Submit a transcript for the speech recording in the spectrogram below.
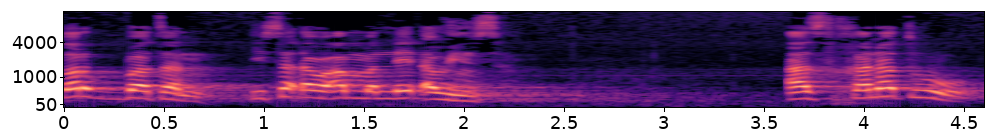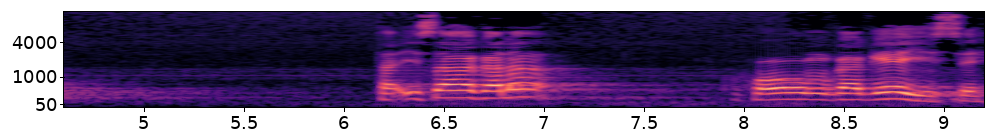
ضربة إسد أو أما الليل أو ينسى أسخنته تإسا كان هونغا جيسه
